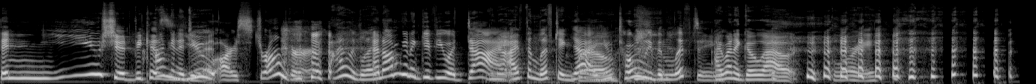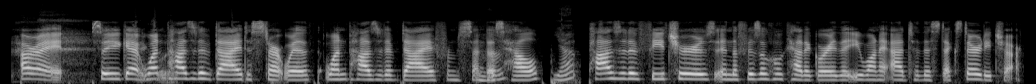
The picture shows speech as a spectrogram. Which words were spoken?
Then you should because I'm gonna do you it. are stronger. I would like. and I'm going to give you a die. you know, I've been lifting, bro. yeah, you've totally been lifting. I want to go out. Glory. All right. So you get one Excellent. positive die to start with, one positive die from Senda's Uh-huh. help. yep. positive features in the physical category that you want to add to this dexterity check.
